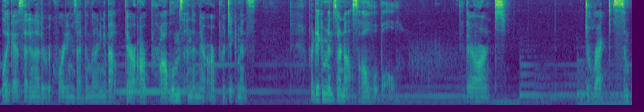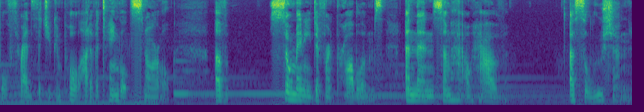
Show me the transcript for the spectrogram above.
Like I said in other recordings I've been learning about, there are problems and then there are predicaments. Predicaments are not solvable. There aren't direct, simple threads that you can pull out of a tangled snarl of so many different problems and then somehow have a solution.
